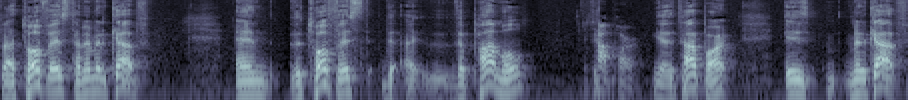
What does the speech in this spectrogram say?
V'atofes tameh merkav. And the toughest, the, uh, the pommel, The top part. yeah, the top part, is merkav.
